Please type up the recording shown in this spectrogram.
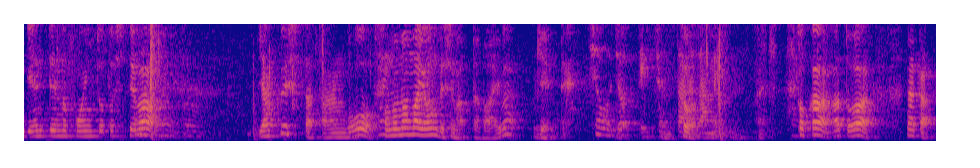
減点のポイントとしては、うんうんうん。訳した単語をそのまま読んとまった場合は減点、少女って言っちゃったらダメ。はい、とかあとはなんか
